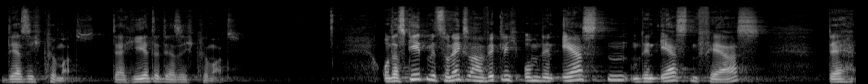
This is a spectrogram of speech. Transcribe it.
der sich kümmert. Der Hirte, der sich kümmert. Und das geht mir zunächst einmal wirklich um den ersten, um den ersten Vers. Der,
